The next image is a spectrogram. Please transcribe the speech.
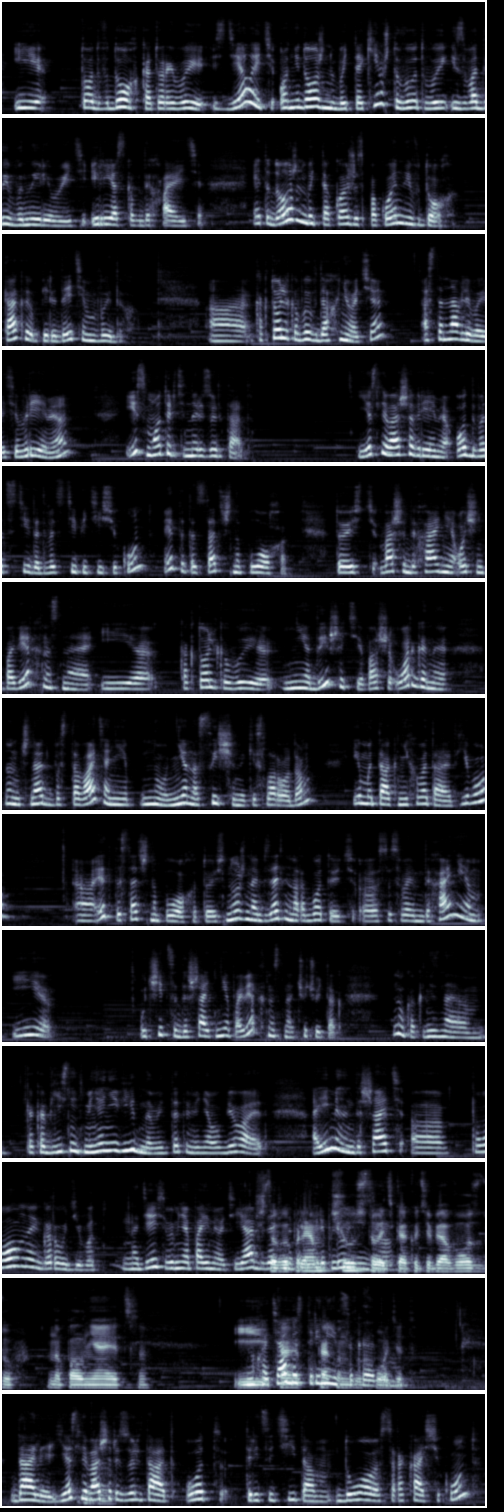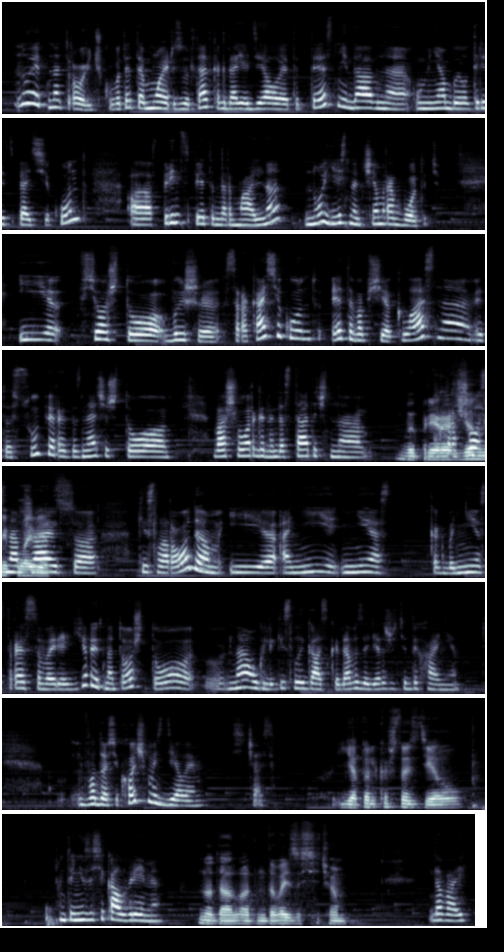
И тот вдох, который вы сделаете, он не должен быть таким, что вы вот вы из воды выныриваете и резко вдыхаете. Это должен быть такой же спокойный вдох, как и перед этим выдох. А, как только вы вдохнете, останавливаете время и смотрите на результат. Если ваше время от 20 до 25 секунд, это достаточно плохо. То есть ваше дыхание очень поверхностное, и как только вы не дышите, ваши органы ну, начинают бастовать, они ну, не насыщены кислородом, им и так не хватает его, а, это достаточно плохо. То есть нужно обязательно работать э, со своим дыханием и учиться дышать не поверхностно, чуть-чуть так ну, как, не знаю, как объяснить, меня не видно, ведь это меня убивает, а именно дышать э, полной грудью. Вот, надеюсь, вы меня поймете. Я обязательно Чтобы прям чувствовать, видео. как у тебя воздух наполняется. И ну, хотя как, бы стремиться как он к выходит. этому. Далее, если да. ваш результат от 30 там, до 40 секунд, ну, это на троечку. Вот это мой результат, когда я делала этот тест недавно, у меня было 35 секунд. А, в принципе, это нормально, но есть над чем работать. И все, что выше 40 секунд, это вообще классно, это супер, это значит, что ваши органы достаточно Вы хорошо снабжаются пловец. кислородом, и они не как бы не стрессово реагируют на то, что на углекислый газ, когда вы задержите дыхание. Владосик, хочешь мы сделаем сейчас? Я только что сделал. Ты не засекал время. Ну да, ладно, давай засечем. Давай.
